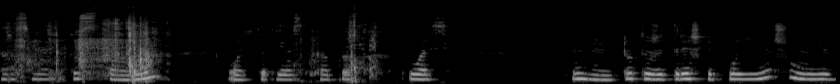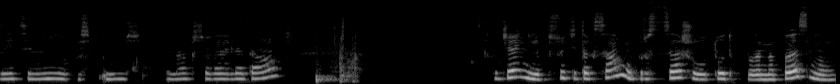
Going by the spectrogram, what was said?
Зараз ми достанемо. Ось тут є така просто. Ось. Угу. Тут уже трішки по-іншому. Мені здається, мій якось інш... інакше виглядав. Хоча ні, по суті, так само, просто це, що тут написано,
